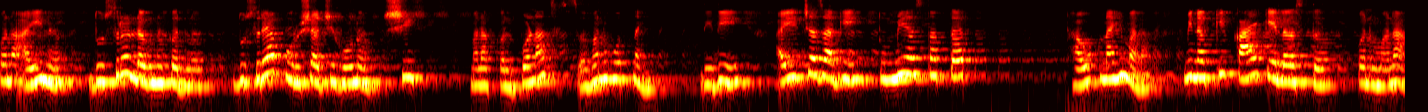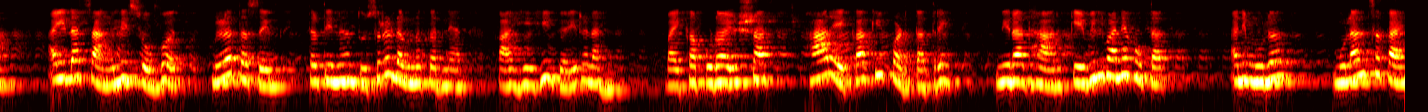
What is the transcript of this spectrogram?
पण आईनं दुसरं लग्न करणं दुसऱ्या पुरुषाची होणं शी मला कल्पनाच सहन होत नाही. दीदी आईच्या जागी तुम्ही असतात तर? ठाऊक नाही मला. मी नक्की काय केलं असतं? पण म्हणा आईला चांगली सोबत मिळत असेल तर तिनं दुसरं लग्न करण्यात काहीही गैर नाही. बायका पुढं आयुष्यात फार एकाकी पडतात रे. निराधार केविलवाण्या होतात. आणि मुलं मुलांचं काय?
